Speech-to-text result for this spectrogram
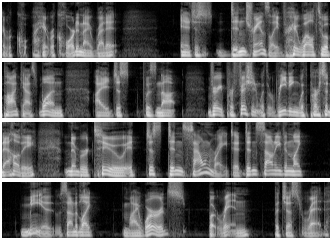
I, rec- I hit record and I read it. And it just didn't translate very well to a podcast. One, I just was not very proficient with reading with personality. Number two, it just didn't sound right. It didn't sound even like me. It sounded like my words, but written, but just read.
